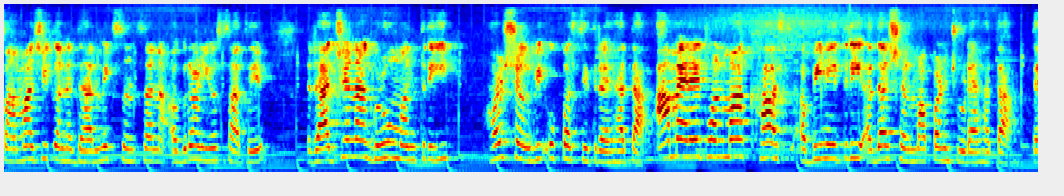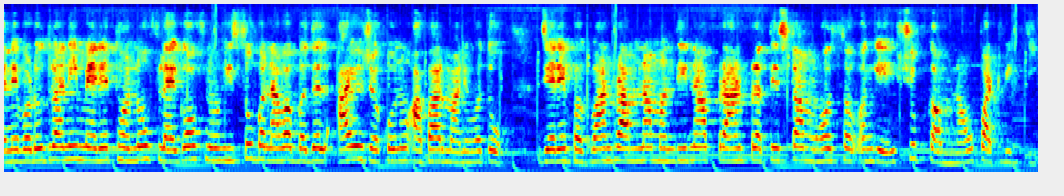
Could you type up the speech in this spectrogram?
સામાજિક અને ધાર્મિક સંસ્થાના અગ્રણીઓ સાથે રાજ્યના ગૃહમંત્રી હર્ષ સંઘવી ઉપસ્થિત રહ્યા હતા. આ મેરેથોનમાં ખાસ અભિનેત્રી અદા શર્મા પણ જોડાયા હતા. તેને વડોદરાની મેરેથોનનો ફ્લેગ ઓફનો હિસ્સો બનાવવા બદલ આયોજકોનો આભાર માન્યો હતો, જ્યારે ભગવાન રામના મંદિરના પ્રાણ પ્રતિષ્ઠા મહોત્સવ અંગે શુભકામનાઓ પાઠવી હતી.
